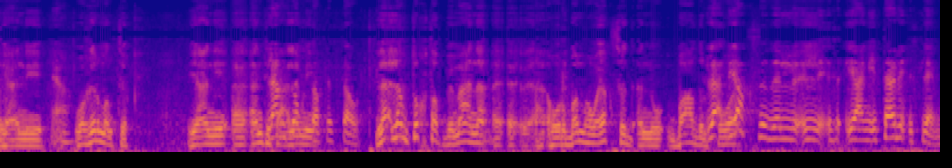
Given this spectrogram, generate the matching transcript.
يعني نعم. وغير منطقي. يعني آه، أنت لم تعلمي تخطف الثورة. لا لم تخطف بمعنى آه، آه، هو ربما هو يقصد أنه بعض لا القوى ال ال يعني التيار الإسلامي.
